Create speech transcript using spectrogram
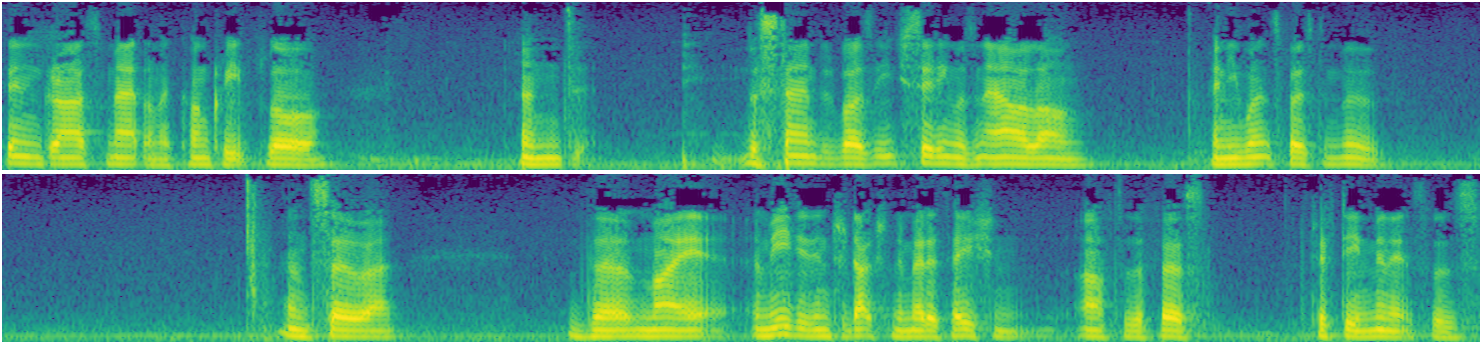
thin grass mat on a concrete floor and the standard was each sitting was an hour long, and you weren't supposed to move. And so, uh, the my immediate introduction to meditation after the first 15 minutes was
